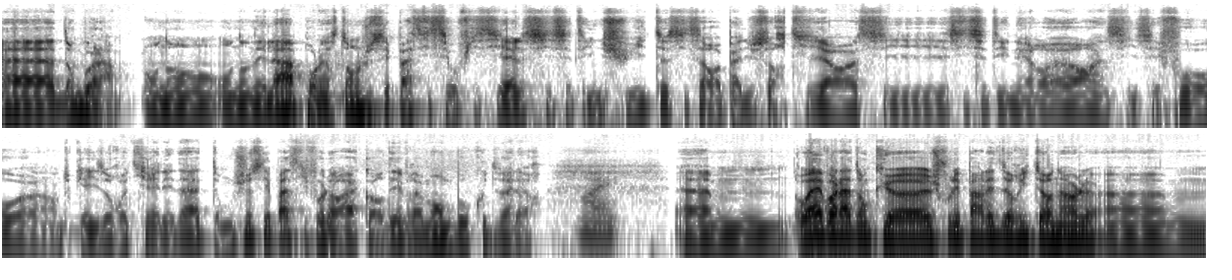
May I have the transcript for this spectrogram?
Euh, donc voilà, on en, on en est là. Pour l'instant, je sais pas si c'est officiel, si c'était une fuite, si ça aurait pas dû sortir, si, si c'était une erreur, si c'est faux. Euh, En tout cas, ils ont retiré les dates. Donc je sais pas s'il faut leur accorder vraiment beaucoup de valeur. Ouais. Euh, ouais, voilà, donc euh, je voulais parler de Returnal, euh,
